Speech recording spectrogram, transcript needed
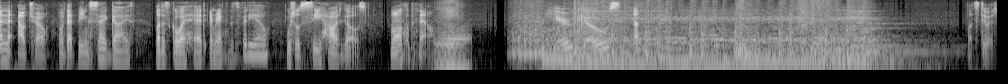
and the outro. And with that being said guys, let us go ahead and react to this video. We shall see how it goes. Rolling clip now. Here goes nothing. Let's do it.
